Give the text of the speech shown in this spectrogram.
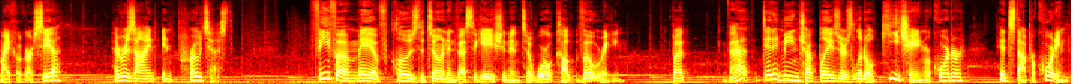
Michael Garcia, had resigned in protest. FIFA may have closed its own investigation into World Cup vote rigging, but that didn't mean Chuck Blazer's little keychain recorder had stopped recording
